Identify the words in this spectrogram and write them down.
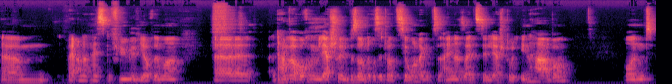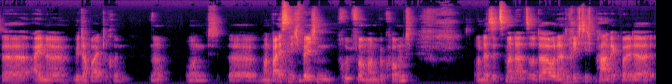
ähm, bei anderen heißt es Geflügel, wie auch immer, äh, da haben wir auch im Lehrstuhl eine besondere Situation. Da gibt es einerseits den Lehrstuhlinhaber und äh, eine Mitarbeiterin. Ne? Und äh, man weiß nicht, welchen Prüfer man bekommt. Und da sitzt man dann so da und hat richtig Panik, weil der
